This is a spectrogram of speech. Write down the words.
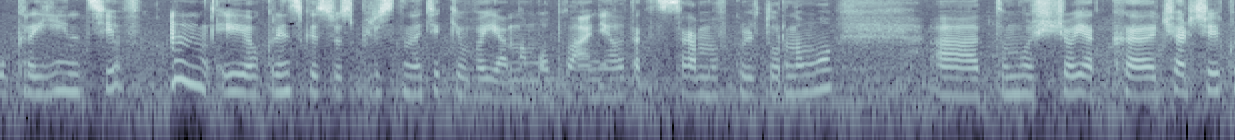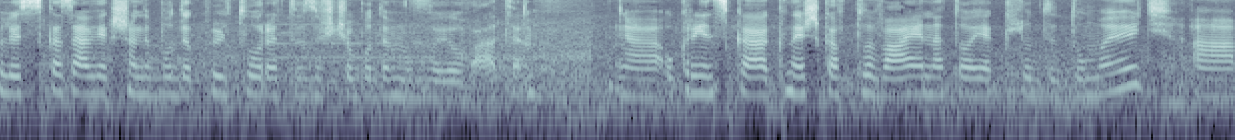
українців і українське суспільство не тільки в воєнному плані, але так само в культурному. Тому що, як Черчилль колись сказав, якщо не буде культури, то за що будемо воювати? Українська книжка впливає на те, як люди думають. А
